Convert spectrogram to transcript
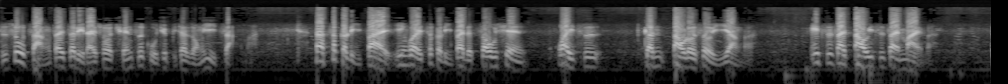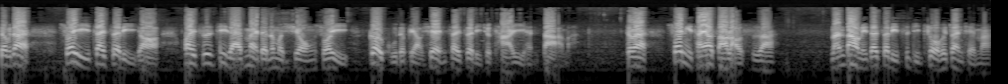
指数涨在这里来说，全指股就比较容易涨嘛。那这个礼拜，因为这个礼拜的周线外资跟倒垃圾一样嘛，一直在倒，一直在卖嘛，对不对？所以在这里啊，外资既然卖的那么凶，所以个股的表现在这里就差异很大嘛，对不对？所以你才要找老师啊。难道你在这里自己做会赚钱吗？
